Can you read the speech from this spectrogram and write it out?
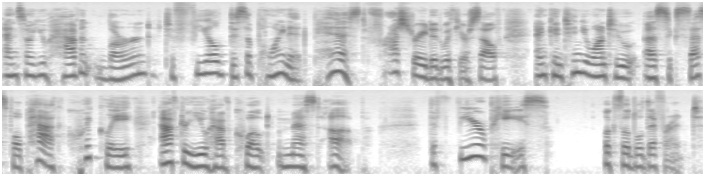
and so you haven't learned to feel disappointed, pissed, frustrated with yourself and continue on to a successful path quickly after you have, quote, messed up. The fear piece looks a little different.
